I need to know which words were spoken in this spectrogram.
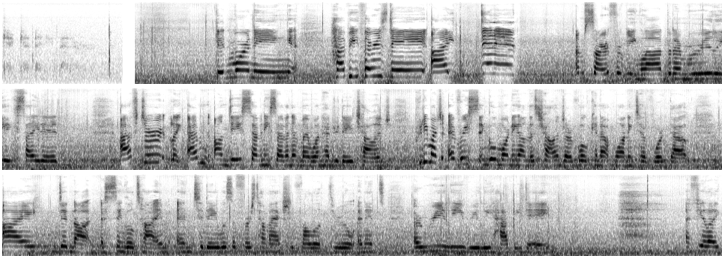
Can't get any better. Good morning! Happy Thursday! I did it! I'm sorry for being loud, but I'm really excited. After, like, I'm on day 77 of my 100 day challenge. Pretty much every single morning on this challenge, I've woken up wanting to have worked out. I did not a single time, and today was the first time I actually followed through, and it's a really, really happy day. I feel like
